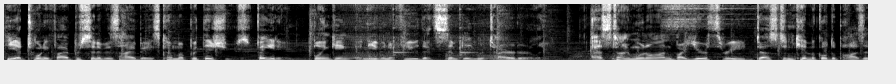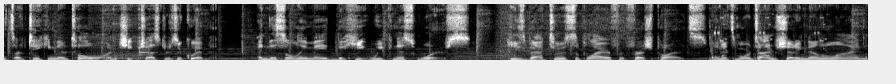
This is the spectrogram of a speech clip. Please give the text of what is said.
He had 25% of his high bays come up with issues, fading, blinking, and even a few that simply retired early. As time went on, by year 3, dust and chemical deposits are taking their toll on Cheap Chester's equipment, and this only made the heat weakness worse. He's back to his supplier for fresh parts, and it's more time shutting down the line,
